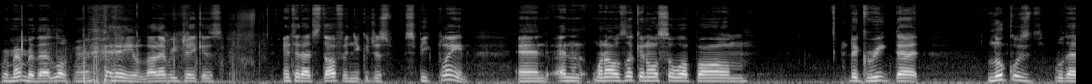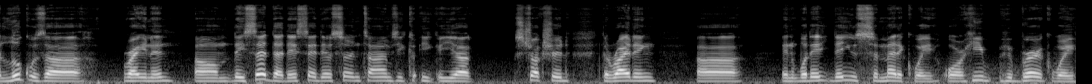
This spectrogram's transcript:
remember that. Look, man, hey, not every Jake is into that stuff, and you could just speak plain. And and when I was looking also up, um, the Greek that Luke was well, that Luke was uh, writing in. Um, they said that they said there were certain times he he, he uh, structured the writing uh, in what they they use Semitic way or he, Hebraic way,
